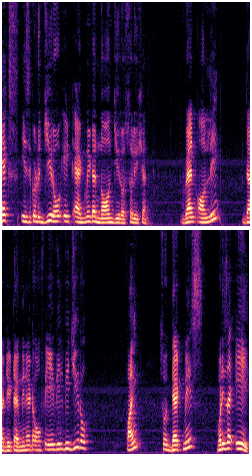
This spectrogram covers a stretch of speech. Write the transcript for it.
ax is equal to 0, it admit a non-zero solution. When only the determinant of a will be 0. Fine. So that means what is the a?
